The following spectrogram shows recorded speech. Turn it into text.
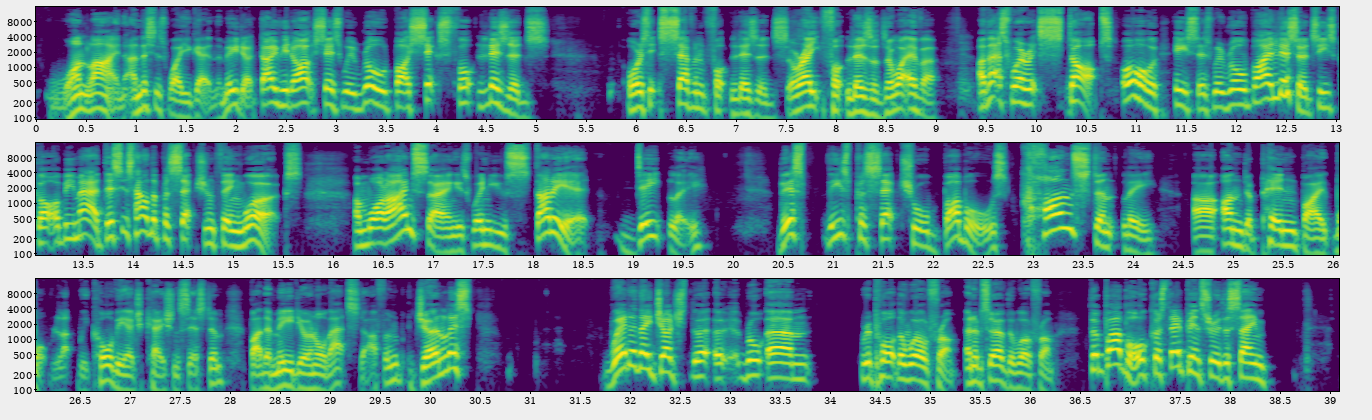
One line. And this is why you get in the media. David Icke says we're ruled by six foot lizards. Or is it seven foot lizards or eight foot lizards or whatever? And that's where it stops. Oh, he says we're ruled by lizards. He's got to be mad. This is how the perception thing works. And what I'm saying is when you study it deeply, this, these perceptual bubbles constantly are underpinned by what we call the education system, by the media and all that stuff. And journalists, where do they judge the uh, um, report the world from and observe the world from? The bubble, because they've been through the same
